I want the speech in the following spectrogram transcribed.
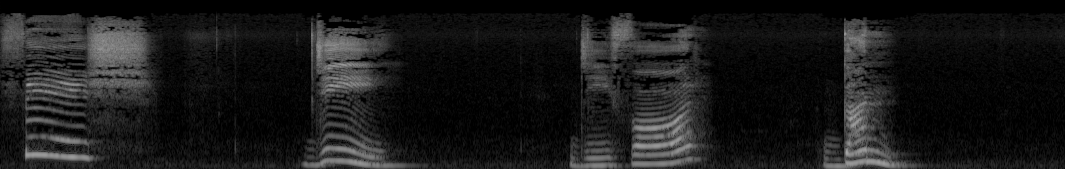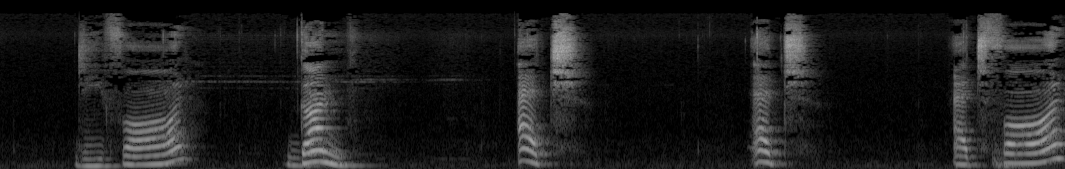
fish. G. G for gun G for gun. H. H. H for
